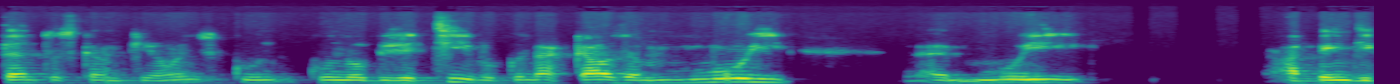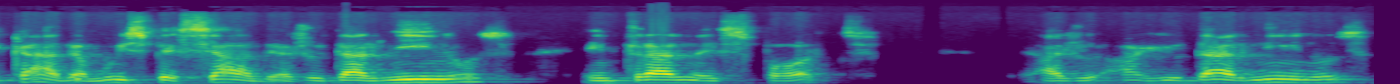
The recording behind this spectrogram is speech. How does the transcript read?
tantos campeões com, com um objetivo, com uma causa muito, eh, muito abendicada, muito especial de ajudar meninos a entrar no esporte, ajudar meninos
